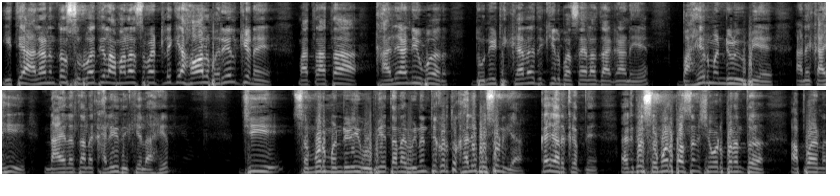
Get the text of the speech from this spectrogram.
इथे आल्यानंतर सुरुवातीला आम्हाला असं वाटलं की हॉल भरेल की नाही? मात्र आता खाली आणि वर दोन्ही ठिकाणी देखील बसायला जागा नाही बाहेर मंडळी उभी आहे आणि काही नायलाताना खाली देखील आहेत. जी समोर मंडळी उभी आहे त्यांना विनंती करतो खाली बसून घ्या. काही हरकत नाही. अगदी समोरपासून शेवटपर्यंत आपण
